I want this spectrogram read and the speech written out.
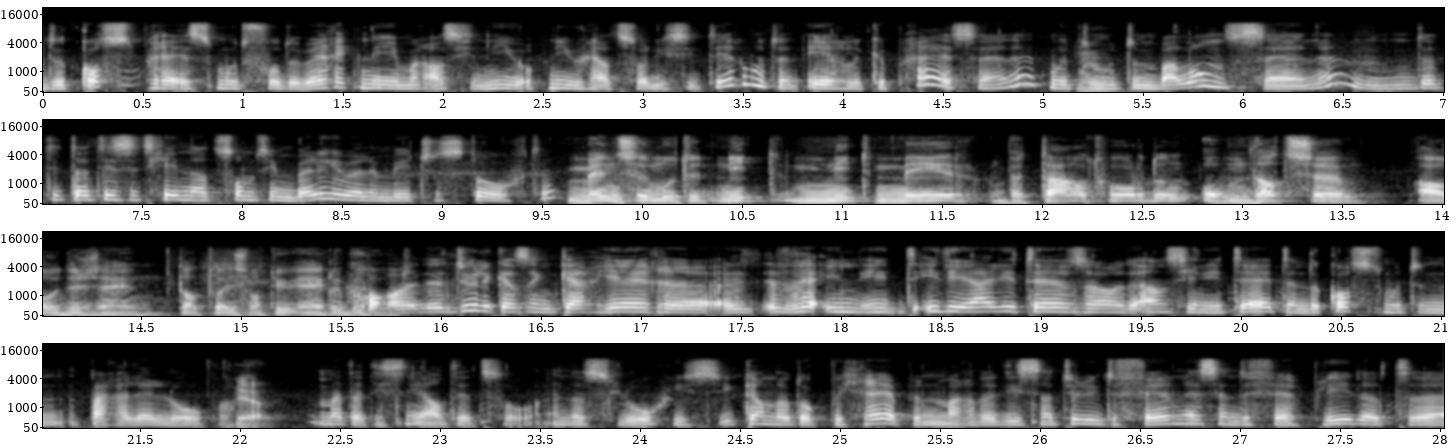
De kostprijs moet voor de werknemer, als je nieuw, opnieuw gaat solliciteren, moet een eerlijke prijs zijn. Hè? Het moet, ja. moet een balans zijn. Hè? Dat, dat is hetgeen dat soms in België wel een beetje stoort. Hè? Mensen moeten niet, niet meer betaald worden omdat ze ouder zijn. Dat is wat u eigenlijk bedoelt. Natuurlijk, als een carrière... Eh, in het idealiter zou de anciëniteit en de kost moeten parallel lopen. Ja. Maar dat is niet altijd zo. En dat is logisch. Ik kan dat ook begrijpen. Maar dat is natuurlijk de fairness en de fair play dat, uh,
